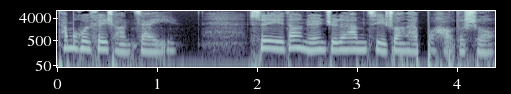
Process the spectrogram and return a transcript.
他们会非常在意。所以，当女人觉得他们自己状态不好的时候，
